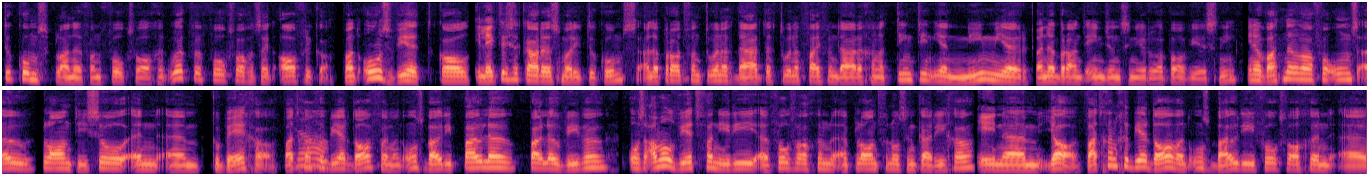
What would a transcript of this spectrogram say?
toekomsplanne van Volkswagen, ook vir Volkswagen Suid-Afrika. Want ons weet, Kaal, elektriese karre is maar die toekoms. Hulle praat van 2030, 2035 gaan hulle 10 10 1 nie meer binnebrand engines in Europa wees nie. En nou wat nou maar vir ons ou plant hierso in ehm um, Kubega. Wat ja. gaan gebeur daarvan want ons bou die Polo, Polo Vivo. Ons almal weet van hierdie uh, Volkswagen uh, plant van ons in Kariga en ehm um, ja, wat gaan gebeur daar want ons bou die Volkswagen uh,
